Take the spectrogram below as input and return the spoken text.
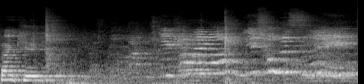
Thank you. You carry on. You told us to leave.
